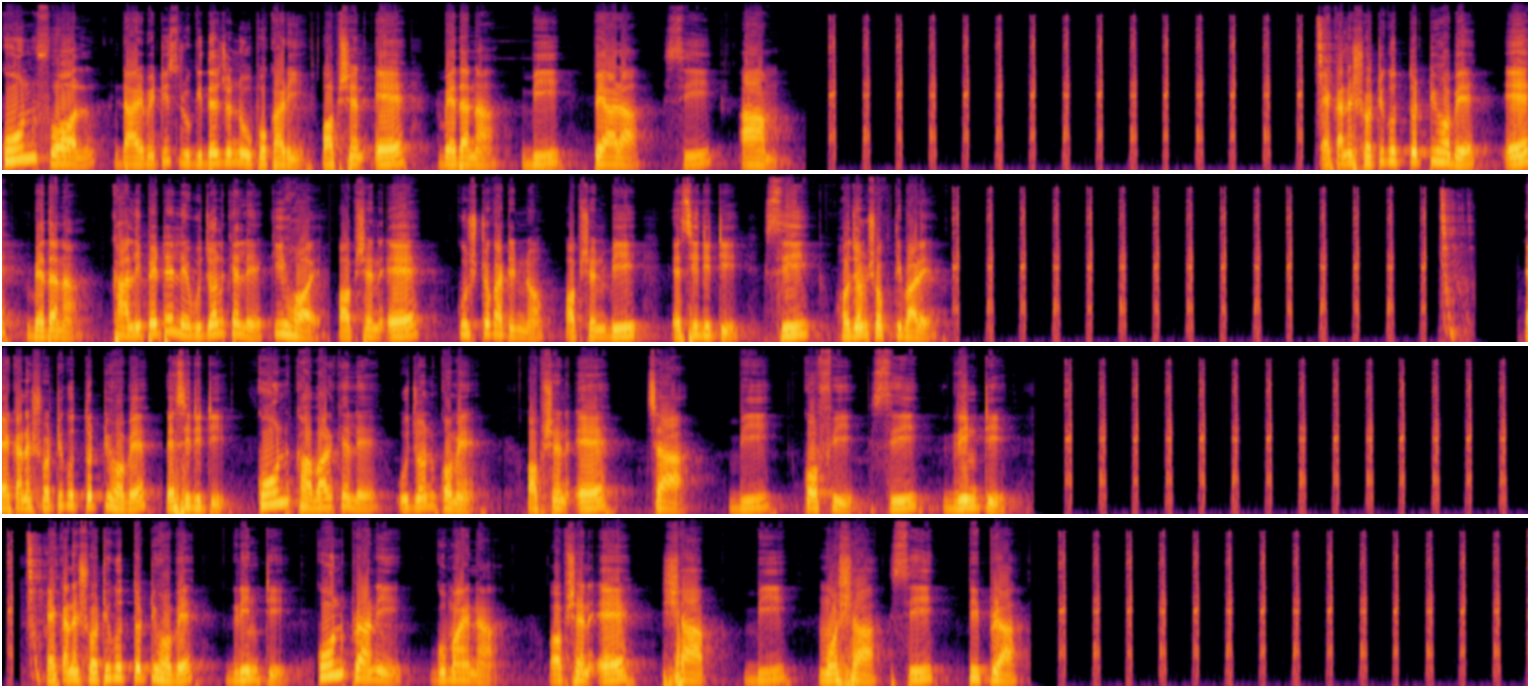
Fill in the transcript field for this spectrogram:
কোন ফল ডায়াবেটিস রোগীদের জন্য উপকারী? অপশন এ, বেদানা, বি, পেয়ারা, সি, আম। এখানে সঠিক উত্তরটি হবে এ, বেদানা। খালি পেটে লেবু জল খেলে কি হয়? Option A, কুষ্ঠকাঠিন্য। Option B, acidity. C, হজম শক্তি বাড়ে। এখানে সঠিক উত্তরটি হবে অ্যাসিডিটি কোন খাবার খেলে ওজন কমে? অপশন এ, চা, B, coffee, C, green tea. এখানে সঠিক উত্তরটি হবে গ্রিন টি। কোন প্রাণী ঘুমায় না? অপশন এ, সাপ, বি, মশা, সি, পিঁপড়া।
